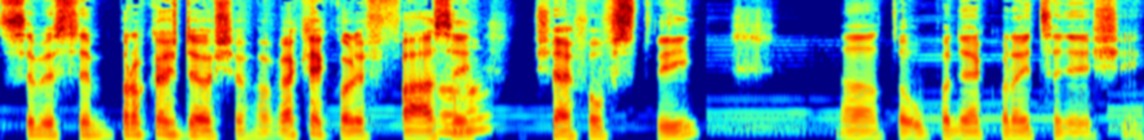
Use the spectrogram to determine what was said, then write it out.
si myslím, pro každého šéfa, v jakékoliv fázi Aha. šéfovství, a to úplně jako nejcennější.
